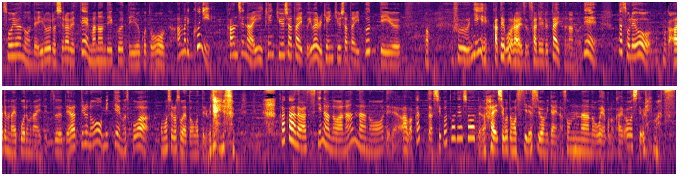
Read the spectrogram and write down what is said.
そういうのでいろいろ調べて学んでいくっていうことをあんまり苦に感じない研究者タイプいわゆる研究者タイプっていう、まあ、風にカテゴライズされるタイプなのでそれをなんかああでもないこうでもないってずっとやってるのを見て息子は面白そうやと思ってるみたいです。カカが好きなのは何なのってあ分かった仕事でしょっての。ははい仕事も好きですよみたいなそんなの親子の会話をしております。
